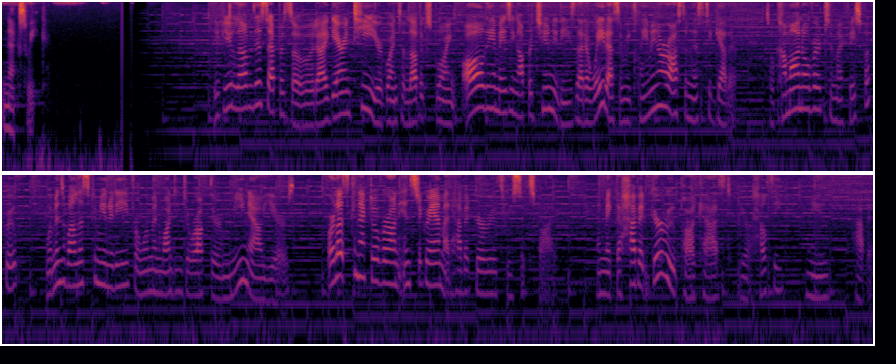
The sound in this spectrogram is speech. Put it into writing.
next week. If you love this episode, I guarantee you're going to love exploring all the amazing opportunities that await us in reclaiming our awesomeness together. So come on over to my Facebook group, Women's Wellness Community for women wanting to rock their me now years, or let's connect over on Instagram at HabitGuru365 and make the Habit Guru podcast your healthy new habit.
